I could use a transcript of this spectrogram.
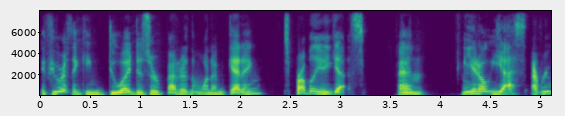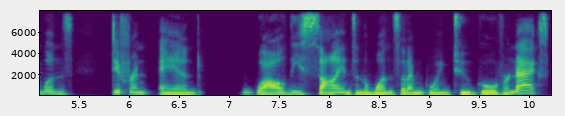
If you are thinking, do I deserve better than what I'm getting? It's probably a yes. And, you know, yes, everyone's different. And while these signs and the ones that I'm going to go over next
